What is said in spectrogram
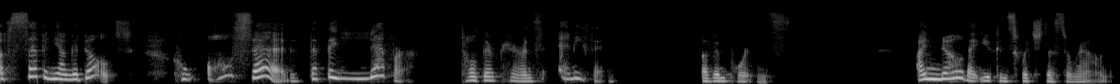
of seven young adults who all said that they never told their parents anything of importance. I know that you can switch this around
